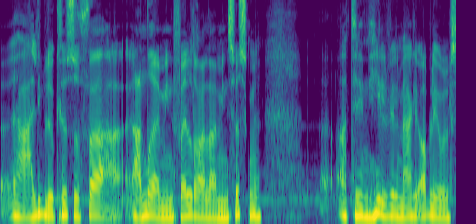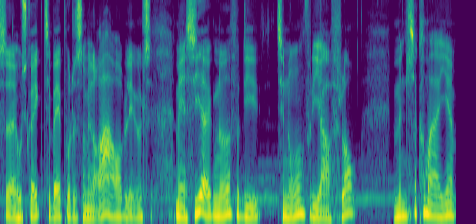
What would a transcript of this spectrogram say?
Jeg har aldrig blevet kysset før andre af mine forældre eller mine søskende. Og det er en helt vildt mærkelig oplevelse. Jeg husker ikke tilbage på det som en rar oplevelse. Men jeg siger ikke noget fordi, til nogen, fordi jeg er flov. Men så kommer jeg hjem,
